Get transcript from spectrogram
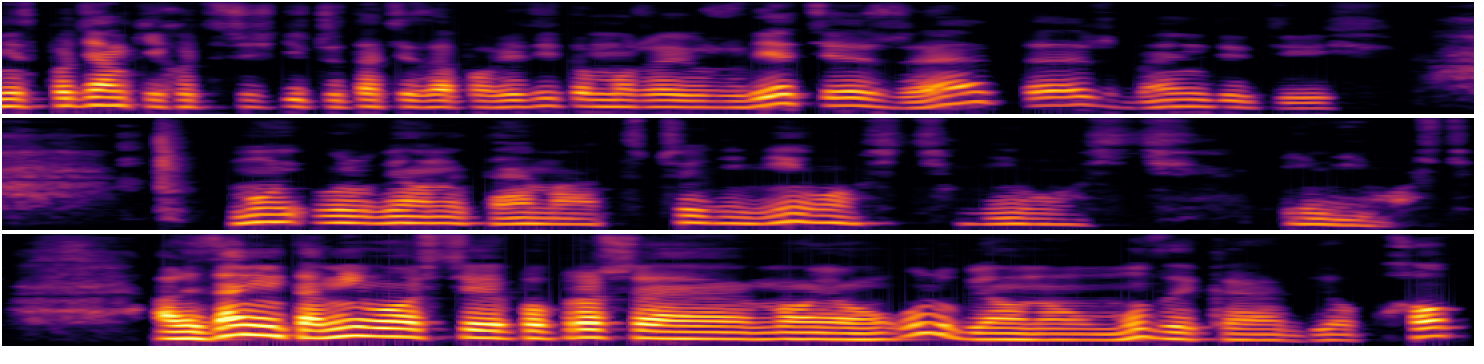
niespodzianki, choć jeśli czytacie zapowiedzi, to może już wiecie, że też będzie dziś mój ulubiony temat, czyli miłość, miłość i miłość. Ale zanim ta miłość, e, poproszę moją ulubioną muzykę Biop-Hop,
